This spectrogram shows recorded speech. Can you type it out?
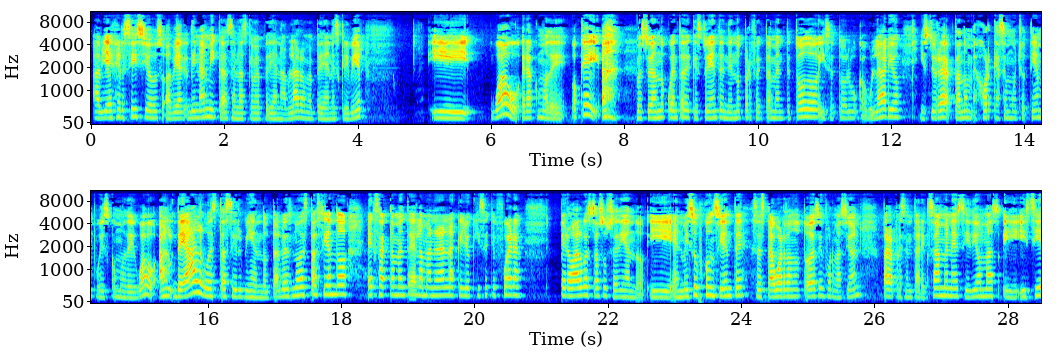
había ejercicios, había dinámicas en las que me pedían hablar o me pedían escribir. Y wow, era como de, ok, me estoy dando cuenta de que estoy entendiendo perfectamente todo, hice todo el vocabulario y estoy redactando mejor que hace mucho tiempo. Y es como de, wow, de algo está sirviendo. Tal vez no está siendo exactamente de la manera en la que yo quise que fuera, pero algo está sucediendo y en mi subconsciente se está guardando toda esa información para presentar exámenes, idiomas y, y sí,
